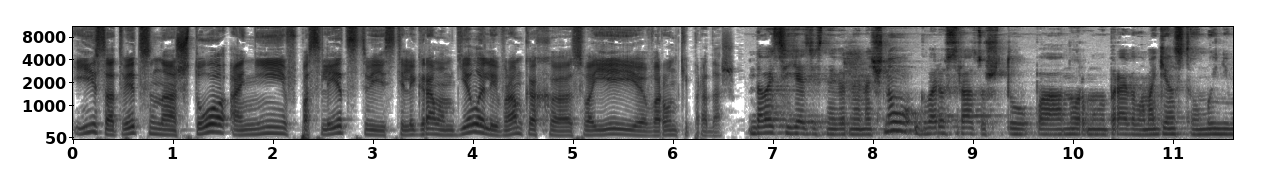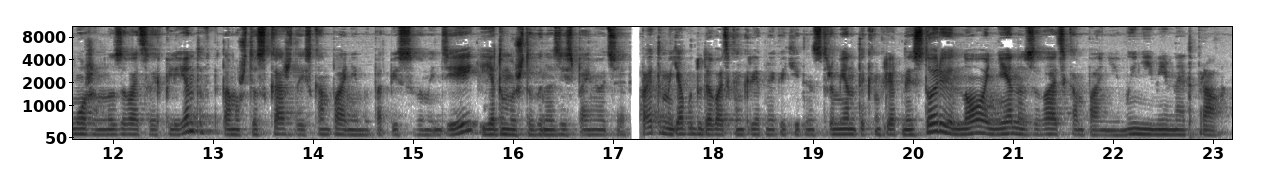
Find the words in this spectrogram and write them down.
и, соответственно, что они впоследствии с Телеграмом делали в рамках э, своей воронки продаж? Давайте я здесь, наверное, начну. Говорю сразу, что по нормам и правилам агентства мы не можем называть своих клиентов, потому что с каждой из компаний мы подписываем NDA. И я думаю, что вы нас здесь поймете. Поэтому я буду давать конкретные какие-то инструменты, конкретные истории, но не называть компании. Мы не имеем на это права.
